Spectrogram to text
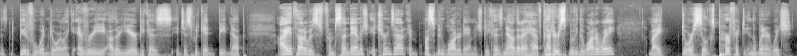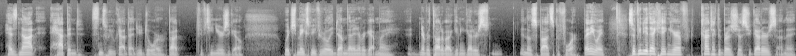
it's a beautiful wooden door, like every other year because it just would get beaten up. I had thought it was from sun damage. It turns out it must have been water damage because now that I have gutters moving the waterway, my door still looks perfect in the winter, which has not happened since we got that new door about 15 years ago, which makes me feel really dumb that I never got my, never thought about getting gutters in those spots before. But anyway, so if you need that taken care of, contact the Brothers Just Two Gutters on the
